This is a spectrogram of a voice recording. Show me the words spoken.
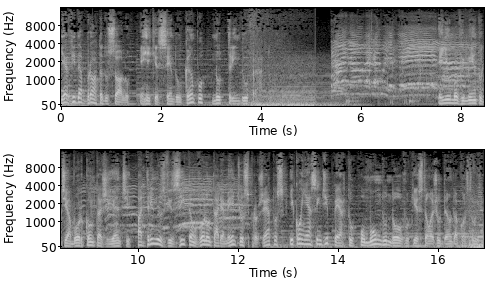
E a vida brota do solo, enriquecendo o campo, nutrindo o prato. Em um movimento de amor contagiante, padrinhos visitam voluntariamente os projetos e conhecem de perto o mundo novo que estão ajudando a construir.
